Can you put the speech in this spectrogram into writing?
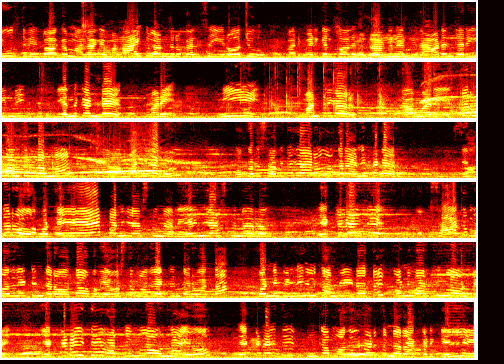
యూత్ విభాగం అలాగే మా నాయకులందరూ కలిసి ఈరోజు మరి మెడికల్ కాలేజ్ ప్రాంగణానికి రావడం జరిగింది. ఎందుకంటే మరి మీ మంత్రి గారు మరి ఇద్దరు మంత్రులమ్మ మహిళలు ఒకరు సవిత గారు ఒకరు అనిత గారు. ఇద్దరు ఒకటే పని చేస్తున్నారు. ఏం చేస్తున్నారు? ఎక్కడైతే ఒక శాఖ మొదలెట్టిన తర్వాత ఒక వ్యవస్థ మొదలెట్టిన తర్వాత కొన్ని బిల్డింగ్లు కంప్లీట్ అవుతాయి కొన్ని వర్కింగ్లో ఉంటాయి. ఎక్కడైతే వర్కింగ్లో ఉన్నాయో ఎక్కడ ఇంకా మొదలు పెడుతున్నారు అక్కడికి వెళ్ళి.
